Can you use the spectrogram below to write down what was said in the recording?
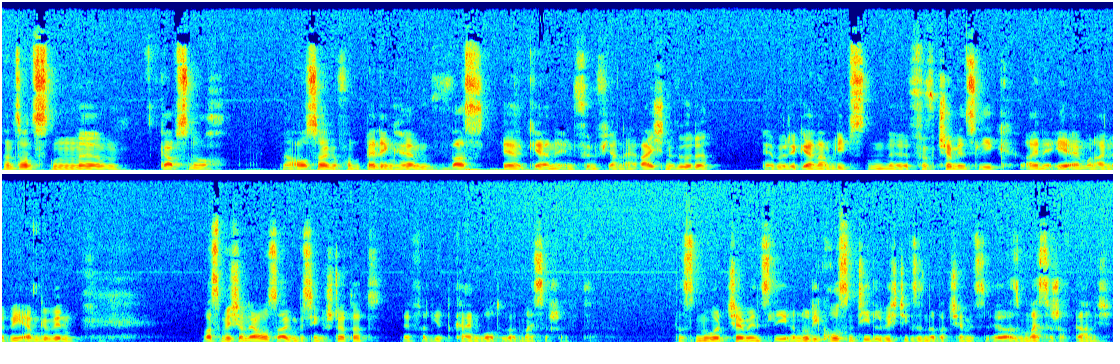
Ansonsten ähm, gab es noch eine Aussage von Bellingham, was er gerne in fünf Jahren erreichen würde. Er würde gerne am liebsten äh, fünf Champions League, eine EM und eine WM gewinnen. Was mich an der Aussage ein bisschen gestört hat, er verliert kein Wort über Meisterschaft. Dass nur Champions League, nur die großen Titel wichtig sind, aber Champions League, also Meisterschaft gar nicht.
